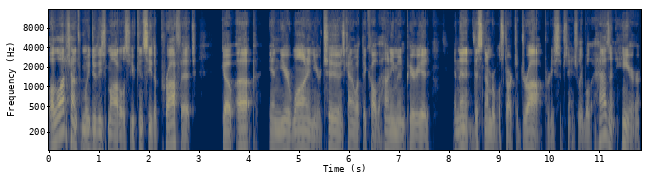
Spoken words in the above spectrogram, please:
a lot of times when we do these models, you can see the profit go up in year one and year two. It's kind of what they call the honeymoon period. And then it, this number will start to drop pretty substantially. Well, it hasn't here.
